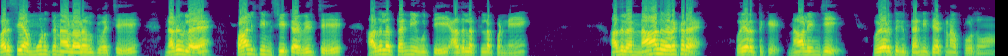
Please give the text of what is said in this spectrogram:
வரிசையாக மூணுக்கு நாலு அளவுக்கு வச்சு நடுவில் பாலித்தீன் சீட்டை விரித்து அதில் தண்ணி ஊற்றி அதில் ஃபில்லப் பண்ணி அதில் நாலு இறக்கடை உயரத்துக்கு நாலு இன்ச்சு உயரத்துக்கு தண்ணி தேக்கினா போதும்.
